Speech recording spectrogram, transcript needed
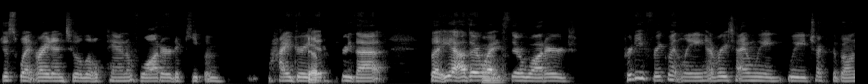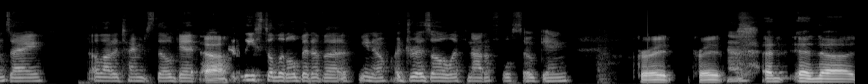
just went right into a little pan of water to keep them hydrated yep. through that. But yeah otherwise they're watered pretty frequently. Every time we we check the bonsai a lot of times they'll get at least a little bit of a you know a drizzle if not a full soaking Great, great, yeah. and and uh,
